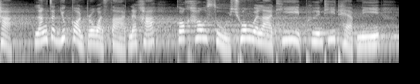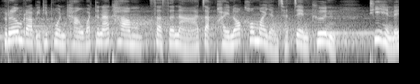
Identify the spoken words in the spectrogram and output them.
ค่ะ หลังจากยุคก่อนประวัติศาสตร์นะคะ ก็เข้าสู่ช่วงเวลาที่พื้นที่แถบนี้ เริ่มรับอิทธิพลทางวัฒนธรรม ศาสนาจากภายนอกเข้ามาอย่างชัดเจนขึ้น ที่เห็นได้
